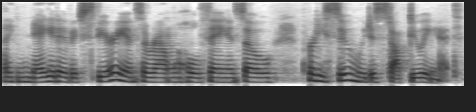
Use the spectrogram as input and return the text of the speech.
like negative experience around the whole thing. And so pretty soon we just stop doing it.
